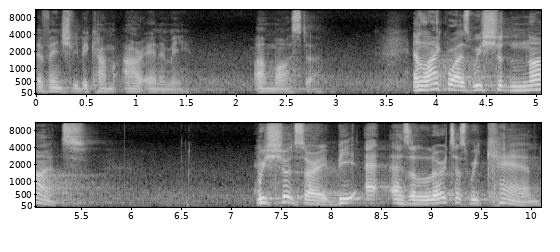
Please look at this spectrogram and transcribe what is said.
eventually become our enemy, our master. And likewise, we should not, we should, sorry, be as alert as we can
